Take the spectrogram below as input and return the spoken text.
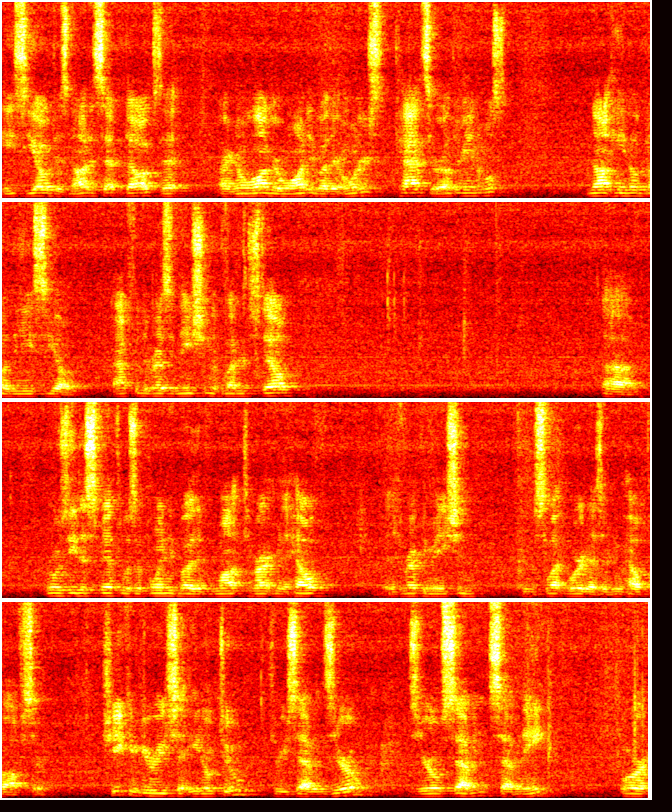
ACO does not accept dogs that are no longer wanted by their owners, cats or other animals, not handled by the ACO after the resignation of Leonard Stell. uh, Rosita Smith was appointed by the Vermont Department of Health as a recommendation from the select board as our new health officer. She can be reached at 802-370-0778 or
